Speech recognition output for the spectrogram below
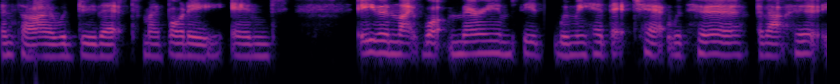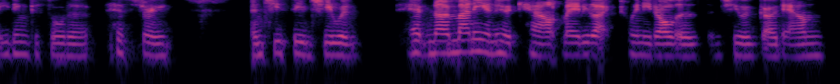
And so I would do that to my body. And even like what Miriam said when we had that chat with her about her eating disorder history, and she said she would have no money in her account, maybe like $20, and she would go down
